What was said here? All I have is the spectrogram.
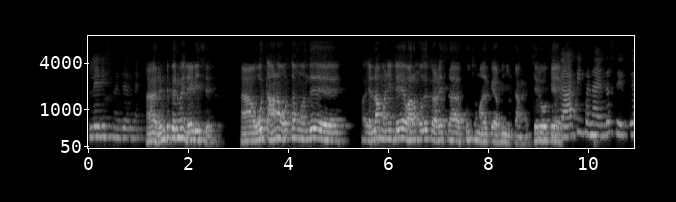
லேடிஸ் ஆஹ் ரெண்டு பேருமே லேடிஸு ஒருத்த ஆனால் ஒருத்தவங்க வந்து எல்லாம் பண்ணிட்டு வரும்போது கடைசியில் கூச்சமா இருக்கு அப்படின்னு சொல்லிட்டாங்க. சரி ஓகே ஆக்டிங் பண்ண இன்ட்ரெஸ்ட் இருக்கு.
